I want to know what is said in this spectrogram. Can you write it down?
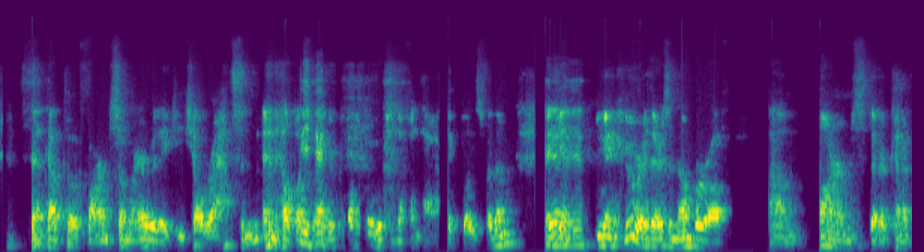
sent out to a farm somewhere where they can kill rats and, and help us with Yeah. agriculture which is a fantastic place for them Yeah, Again, in vancouver there's a number of um, farms that are kind of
